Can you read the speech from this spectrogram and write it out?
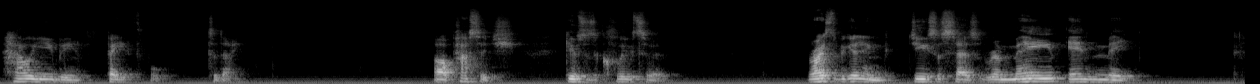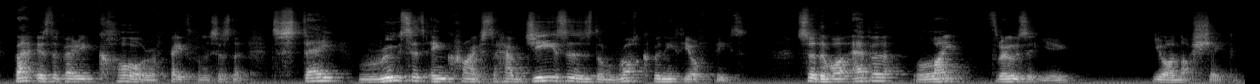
How are you being faithful today? Our passage gives us a clue to it. Right at the beginning, Jesus says, Remain in me, that is the very core of faithfulness, isn't it? To stay rooted in Christ, to have Jesus as the rock beneath your feet, so that whatever life throws at you, you are not shaken.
